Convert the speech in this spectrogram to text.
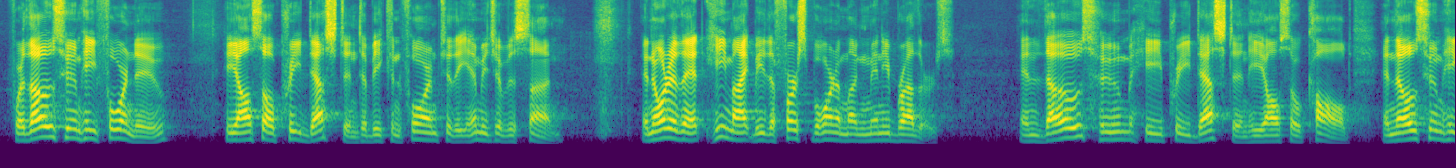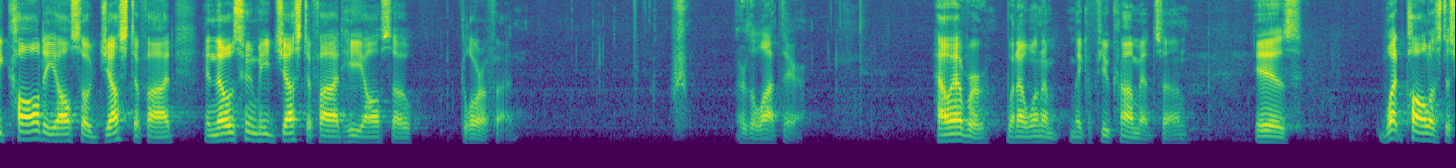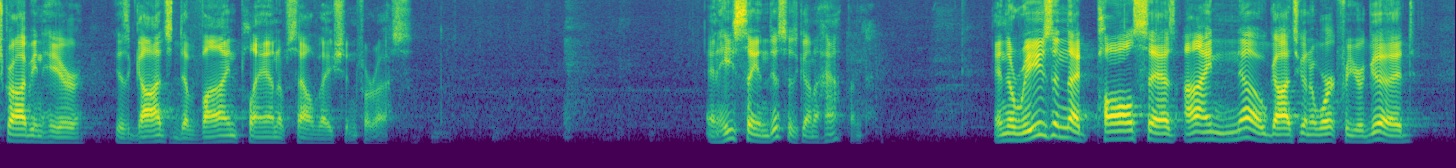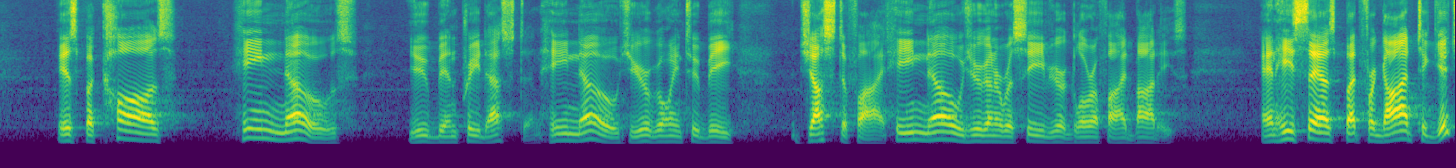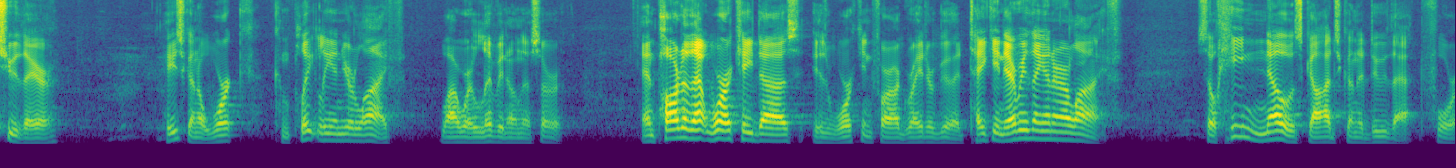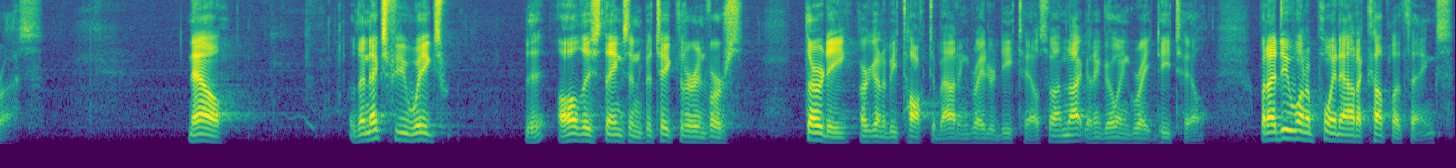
For those whom he foreknew, he also predestined to be conformed to the image of his Son, in order that he might be the firstborn among many brothers. And those whom he predestined, he also called. And those whom he called, he also justified. And those whom he justified, he also glorified. There's a lot there. However, what I want to make a few comments on is what Paul is describing here is God's divine plan of salvation for us. And he's saying this is going to happen. And the reason that Paul says, I know God's going to work for your good, is because he knows you've been predestined. He knows you're going to be justified. He knows you're going to receive your glorified bodies. And he says, but for God to get you there, he's going to work completely in your life while we're living on this earth. And part of that work he does is working for our greater good, taking everything in our life. So he knows God's going to do that for us. Now, the next few weeks, all these things in particular in verse 30 are going to be talked about in greater detail. So I'm not going to go in great detail. But I do want to point out a couple of things.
